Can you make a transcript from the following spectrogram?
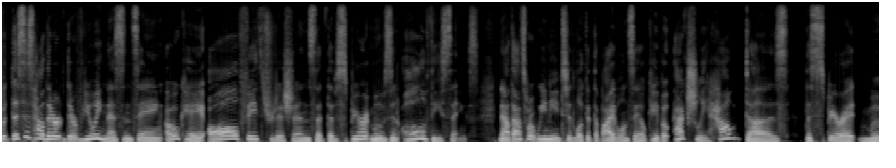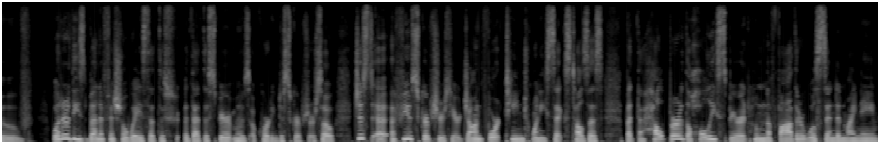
But this is how they're they're viewing this and saying, okay, all faith traditions that the spirit moves in all of these things. Now that's what we need to look at the Bible and say, okay, but actually, how does the spirit move what are these beneficial ways that the that the Spirit moves according to Scripture? So, just a, a few scriptures here. John 14, 26 tells us, But the Helper, the Holy Spirit, whom the Father will send in my name,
